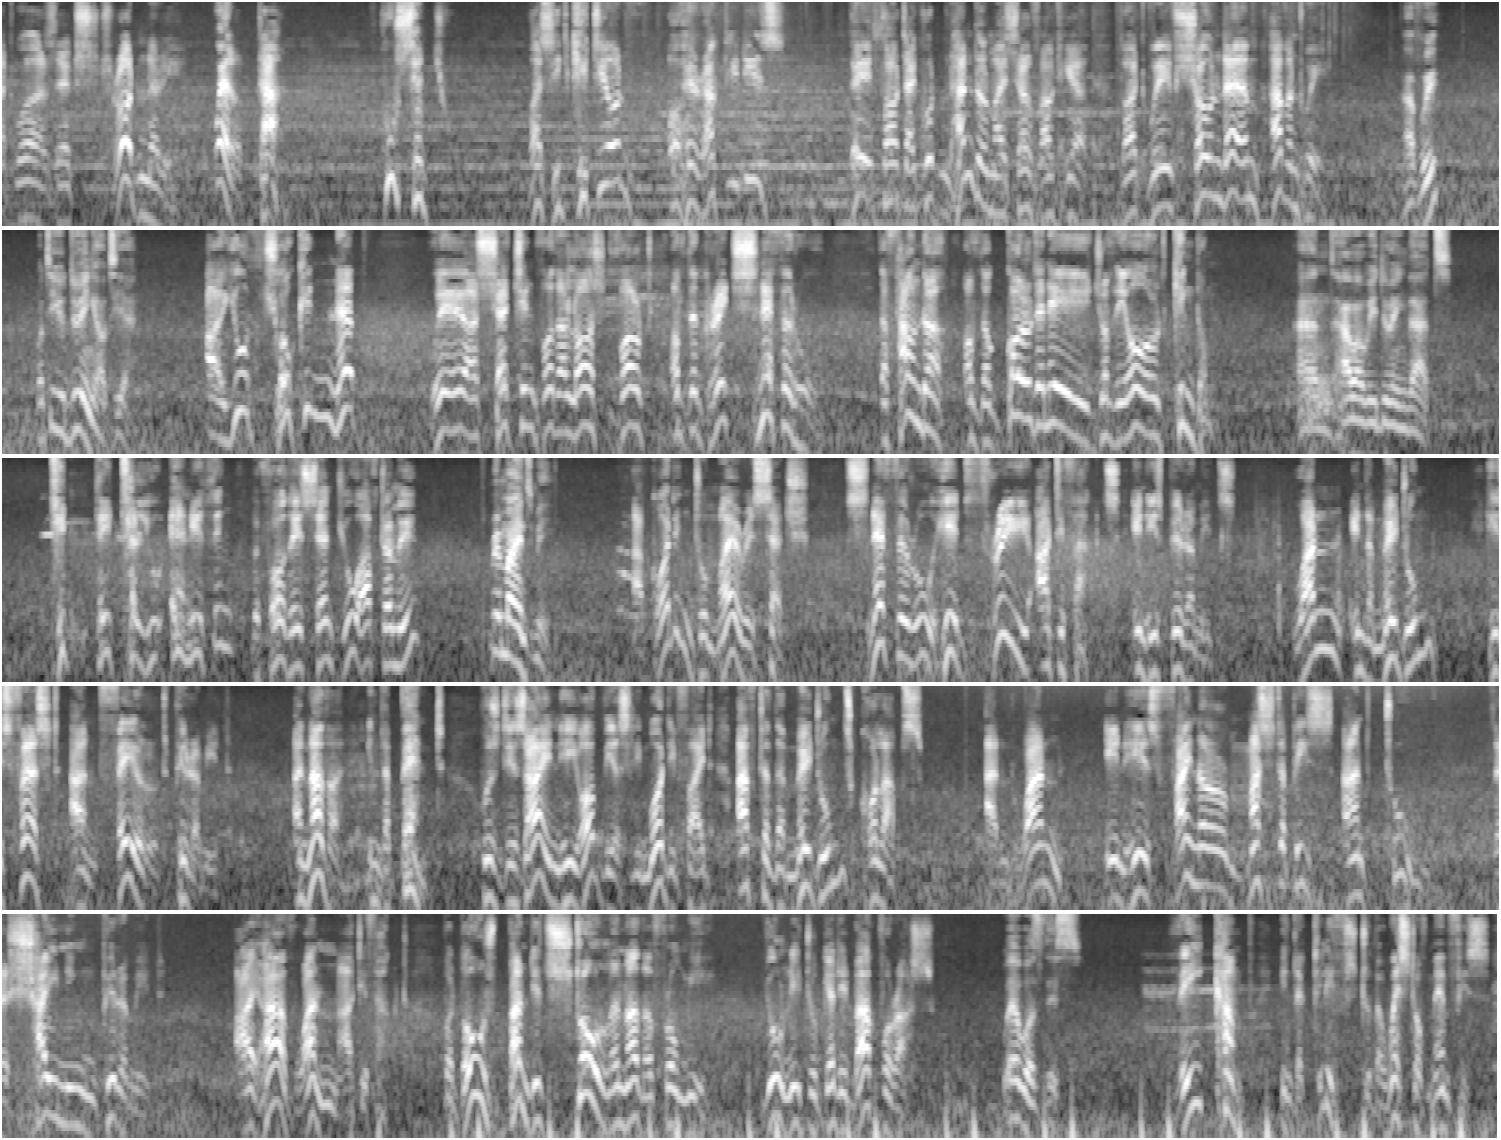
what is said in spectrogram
That was extraordinary. Well done. Who sent you? Was it Kition or Heraclides? They thought I couldn't handle myself out here, but we've shown them, haven't we? Have we? What are you doing out here? Are you joking, Neb? We are searching for the lost vault of the great Sneferu, the founder of the golden age of the Old Kingdom. And how are we doing that? Didn't they tell you anything before they sent you after me? Remind me. According to my research, Sneferu hid three artifacts in his pyramids. One in the Medum, his first and failed pyramid. Another in the Bent, whose design he obviously modified after the Medum's collapse. And one in his final masterpiece and tomb, the Shining Pyramid. I have one artifact, but those bandits stole another from me. You'll need to get it back for us. Where was this? They camp in the cliffs to the west of Memphis.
